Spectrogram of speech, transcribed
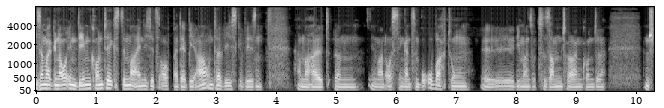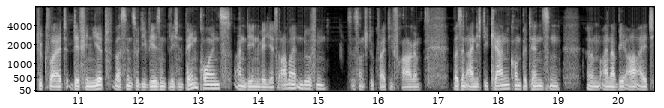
ich sag mal, genau in dem Kontext sind wir eigentlich jetzt auch bei der BA unterwegs gewesen. Haben wir halt ähm, immer aus den ganzen Beobachtungen, äh, die man so zusammentragen konnte, ein Stück weit definiert, was sind so die wesentlichen Pain Points, an denen wir jetzt arbeiten dürfen. Das ist ein Stück weit die Frage, was sind eigentlich die Kernkompetenzen ähm, einer BA-IT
